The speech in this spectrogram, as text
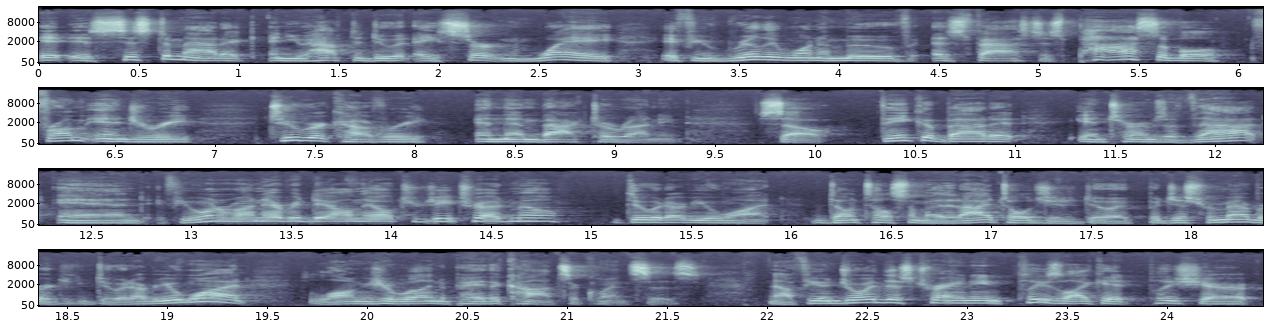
it is systematic and you have to do it a certain way if you really want to move as fast as possible from injury to recovery and then back to running. So, think about it in terms of that. And if you want to run every day on the AlterG treadmill, do whatever you want. Don't tell somebody that I told you to do it, but just remember you can do whatever you want as long as you're willing to pay the consequences. Now, if you enjoyed this training, please like it, please share it,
